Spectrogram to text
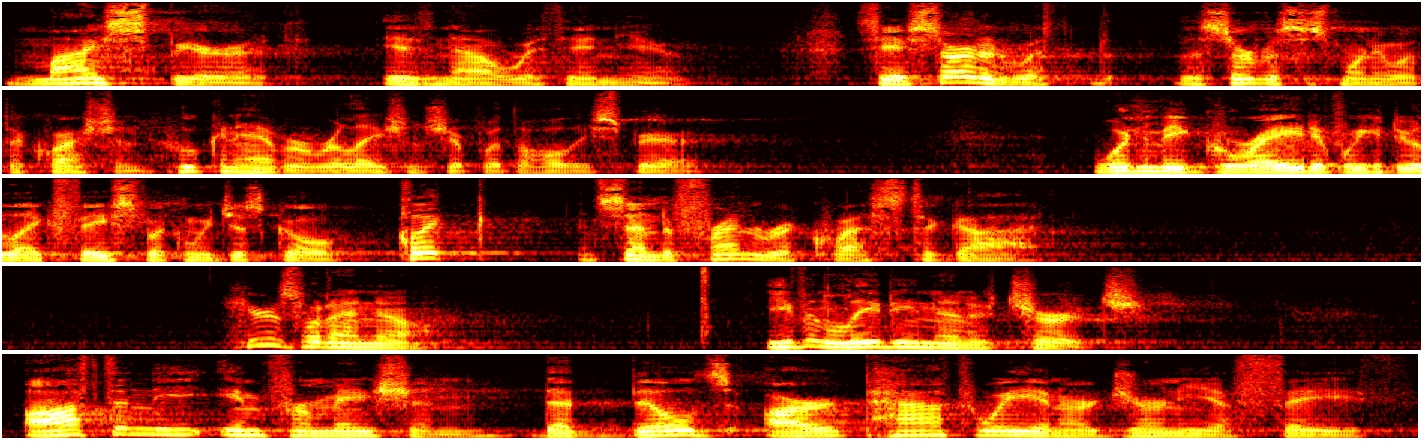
my spirit is now within you. See, I started with the service this morning with a question Who can have a relationship with the Holy Spirit? Wouldn't it be great if we could do like Facebook and we just go click and send a friend request to God? Here's what I know even leading in a church, often the information that builds our pathway in our journey of faith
